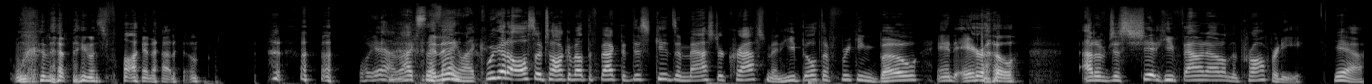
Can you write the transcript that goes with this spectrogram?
when that thing was flying at him. Well, yeah, that's the and thing. then Like, we got to also talk about the fact that this kid's a master craftsman. He built a freaking bow and arrow out of just shit he found out on the property. yeah,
